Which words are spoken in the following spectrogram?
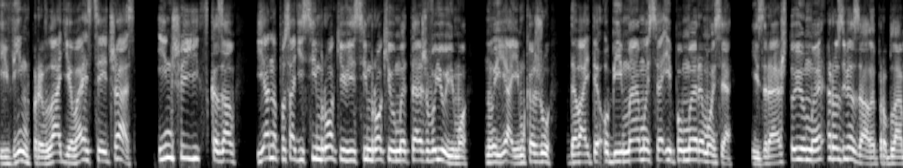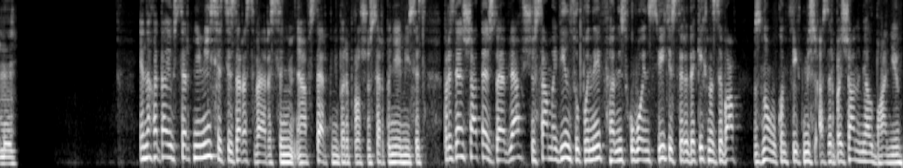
І він при владі весь цей час. Інший сказав: Я на посаді 7 років, і 7 років ми теж воюємо. Ну і я їм кажу: давайте обіймемося і помиримося. І зрештою ми розв'язали проблему. Я нагадаю, в серпні місяці, зараз вересень, е, в серпні, перепрошую, серпень є місяць. Президент США теж заявляв, що саме він зупинив низку воїн світі, серед яких називав знову конфлікт між Азербайджаном і Албанією,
